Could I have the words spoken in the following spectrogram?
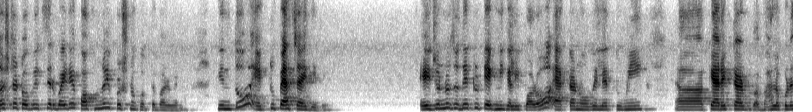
দশটা টপিক্স এর বাইরে কখনোই প্রশ্ন করতে পারবে না। কিন্তু একটু প্যাঁচাই দিবে। এই জন্য যদি একটু টেকনিক্যালি পড়ো, একটা নোভেলে তুমি ক্যারেক্টার ভালো করে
